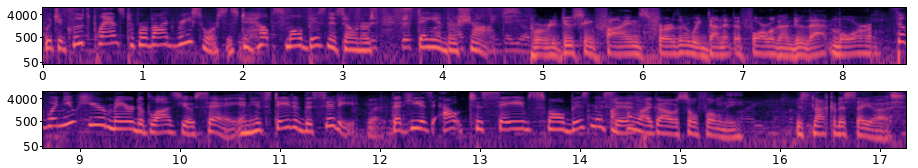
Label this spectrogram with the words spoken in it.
which includes plans to provide resources to help small business owners stay in their shops. We're reducing fines further. We've done it before. We're going to do that more. So when you hear Mayor de Blasio say in his State of the City that he is out to save small businesses, Oh my God, it was so phony. It's not going to say us.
